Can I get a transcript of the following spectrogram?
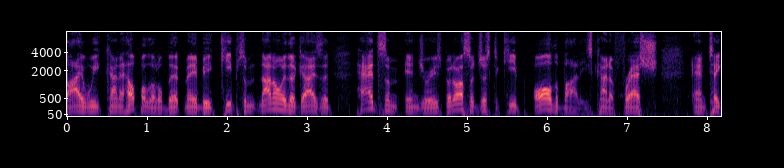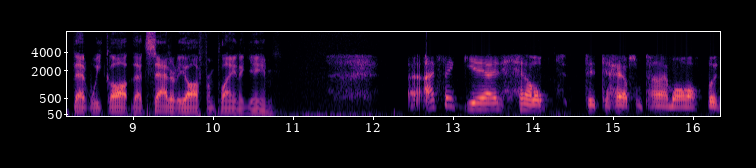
bye week kind of help a little bit, maybe keep some, not only the guys that had some injuries, but also just to keep all the bodies kind of fresh and take that week off, that Saturday off from playing a game? I think, yeah, it helped to, to have some time off, but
